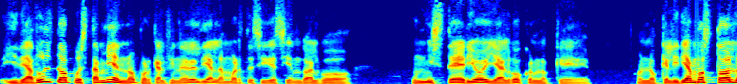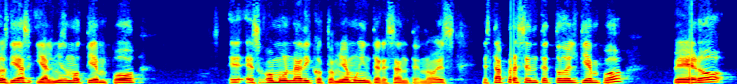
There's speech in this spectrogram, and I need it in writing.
Y de adulto, pues también, ¿no? Porque al final del día la muerte sigue siendo algo, un misterio y algo con lo que, con lo que lidiamos todos los días y al mismo tiempo es como una dicotomía muy interesante, ¿no? Es, está presente todo el tiempo, pero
